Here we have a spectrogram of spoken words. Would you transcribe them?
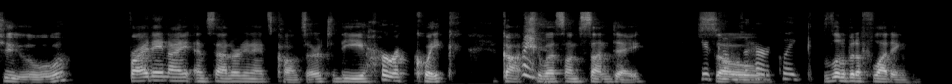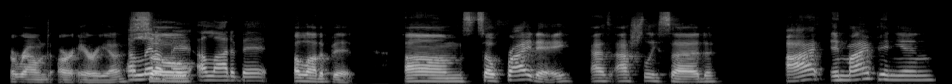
to Friday night and Saturday night's concert. The hurricane got to us on Sunday. Here so comes a earthquake. a little bit of flooding around our area. A little So- bit, a lot of bit. a lot of bit. Um, so Friday, as Ashley said, I, in my opinion,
